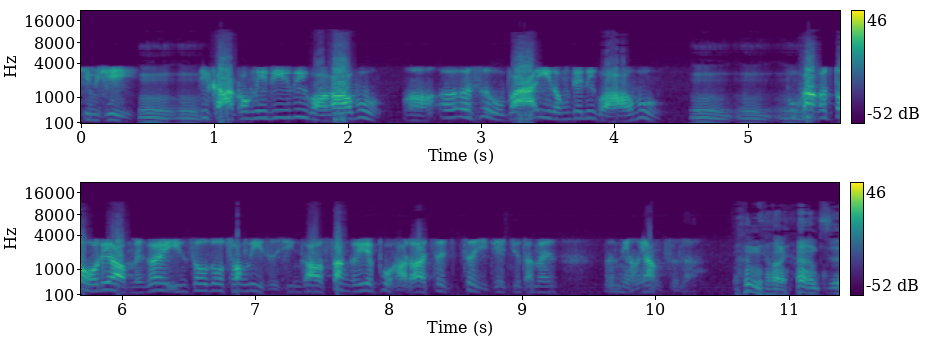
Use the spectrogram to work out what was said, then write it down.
是不是？嗯嗯。你加工你你你外高不？哦，二二四五八翼龙店你外高不？嗯嗯嗯。不靠个豆料，每个月营收都创历史新高。上个月不好的话，这这几天就他们那鸟样子了。鸟样子，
